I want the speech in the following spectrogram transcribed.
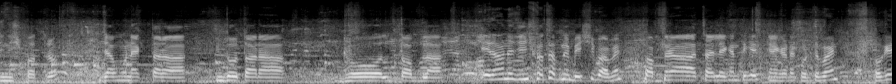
জিনিসপত্র, যেমন একতারা, দোতারা, ঢোল, তবলা, এ ধরনের জিনিসপত্র আপনি বেশি পাবেন। তো আপনারা চাইলে এখান থেকে কেনাকাটা করতে পারেন। ওকে,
